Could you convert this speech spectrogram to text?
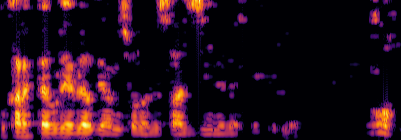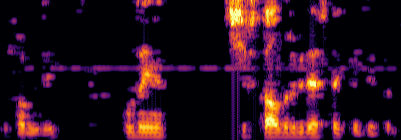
bu karakter buraya biraz yanlış olabilir. Sadece yine destek. Olsun sorun değil. Burada yine çift saldırı bir destekle girdim.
